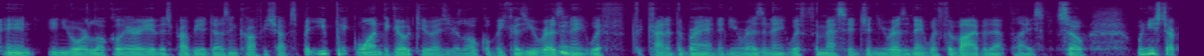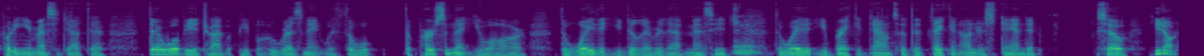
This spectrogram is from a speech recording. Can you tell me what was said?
And in your local area, there's probably a dozen coffee shops. But you pick one to go to as your local because you resonate mm-hmm. with the kind of the brand, and you resonate with the message, and you resonate with the vibe of that place. So when you start putting your message out there, there will be a tribe of people who resonate with the the person that you are, the way that you deliver that message, mm. the way that you break it down so that they can understand it so you don't,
